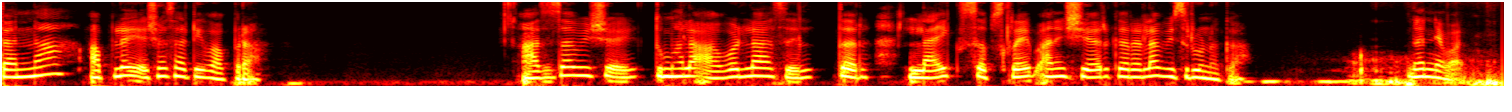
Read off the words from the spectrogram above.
त्यांना आपल्या यशासाठी वापरा. आजचा विषय तुम्हाला आवडला असेल तर लाईक सबस्क्राईब आणि शेअर करायला विसरू नका. धन्यवाद.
